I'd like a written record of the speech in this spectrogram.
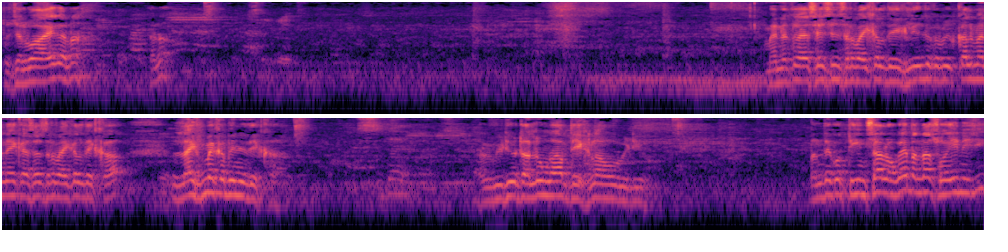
तो जलवा आएगा ना है ना? मैंने तो ऐसे ऐसे सर्वाइकल देख लिए जो कभी कल मैंने एक ऐसा सर्वाइकल देखा लाइफ में कभी नहीं देखा। अभी वीडियो डालूँगा आप देखना वो वीडियो। बंदे को तीन साल हो गए बंदा ही नहीं जी।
